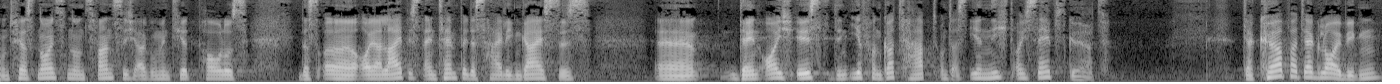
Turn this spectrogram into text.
Und Vers 19 und 20 argumentiert Paulus, dass äh, euer Leib ist ein Tempel des Heiligen Geistes, äh, der in euch ist, den ihr von Gott habt und dass ihr nicht euch selbst gehört. Der Körper der Gläubigen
